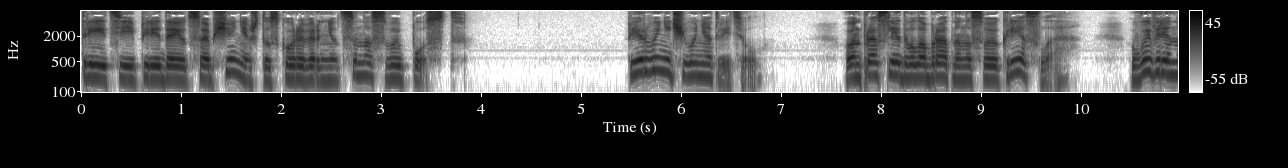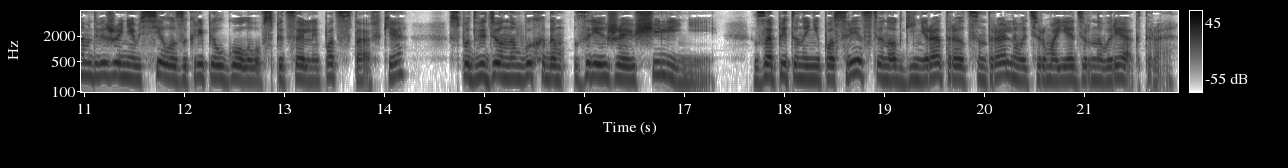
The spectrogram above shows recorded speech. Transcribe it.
Третий передает сообщение, что скоро вернется на свой пост. Первый ничего не ответил — он проследовал обратно на свое кресло, выверенным движением сел и закрепил голову в специальной подставке с подведенным выходом заряжающей линии, запитанной непосредственно от генератора центрального термоядерного реактора.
